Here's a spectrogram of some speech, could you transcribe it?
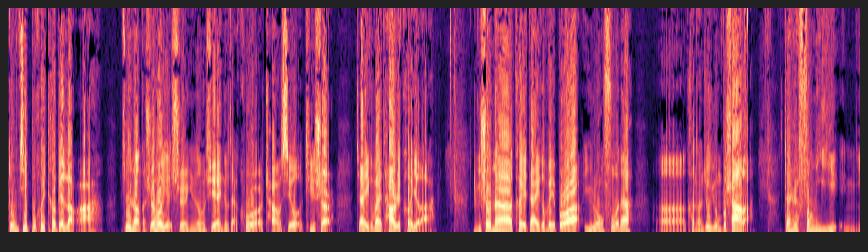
冬季不会特别冷啊。最冷的时候也是运动鞋、牛仔裤、长袖 T 恤加一个外套就可以了。女生呢可以带一个围脖，羽绒服呢，呃，可能就用不上了。但是风衣你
